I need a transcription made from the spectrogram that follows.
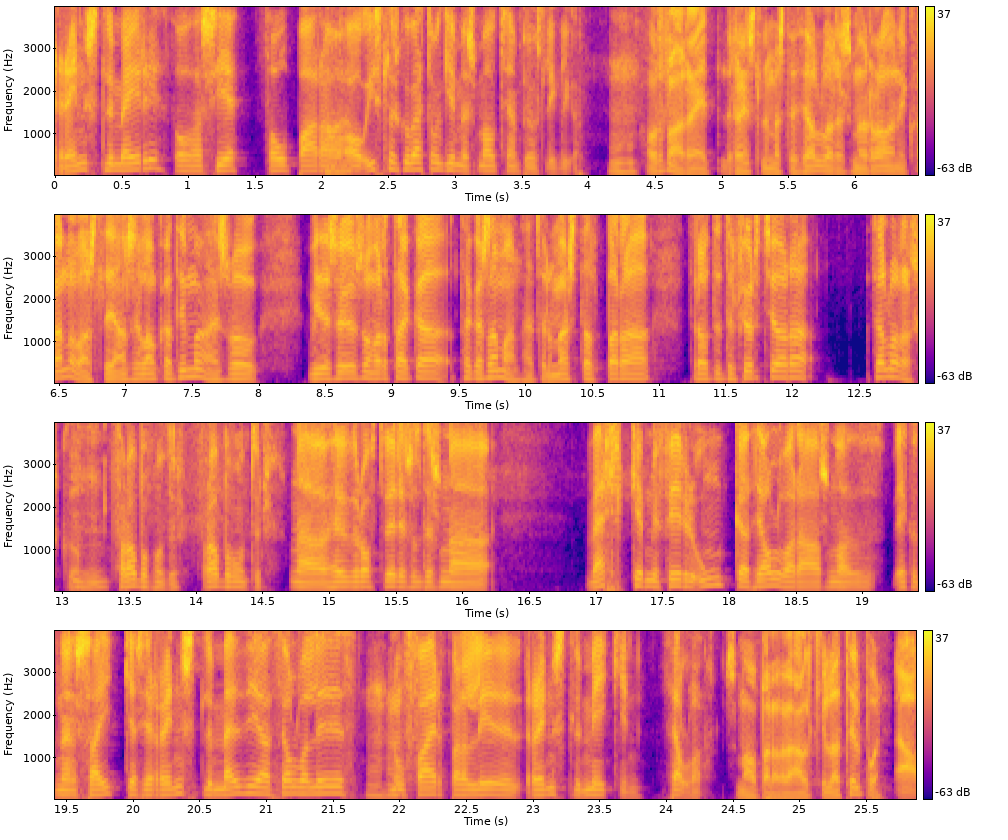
reynslu meiri þó það sé þó bara á, á íslensku vettvangi með smá Champions League líka. Mhm. Og svona reyn, reynslu mesti þjálfari sem er ráðin í kvannavansli ansi langa tíma eins og við þessu sem var að taka, taka saman. Þetta er mest allt bara 30-40 ára þjálfara sko. Mm -hmm. frábápunktur, frábápunktur verkefni fyrir unga þjálfara að svona einhvern veginn sækja sér reynslu með því að þjálfa liðið, nú fær bara liðið reynslu mikinn þjálfara. Sem á bara að vera algjörlega tilbúin. Já.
